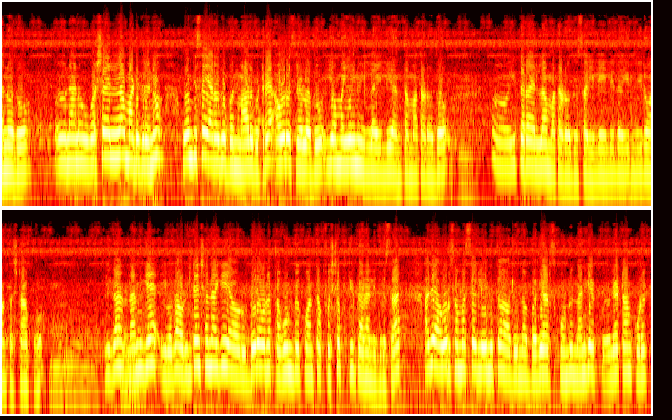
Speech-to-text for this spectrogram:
ಅನ್ನೋದು. ನಾನು ವರ್ಷ ಎಲ್ಲ ಮಾಡಿದ್ರೇನು ಒಂದು ದಿವಸ ಯಾರಾದರೂ ಬಂದು ಮಾಡಿಬಿಟ್ರೆ ಅವ್ರ ಹೆಸರು ಹೇಳೋದು ಯಮ್ಮ ಏನೂ ಇಲ್ಲ ಇಲ್ಲಿ ಅಂತ ಮಾತಾಡೋದು. ಈ ಥರ ಎಲ್ಲ ಮಾತಾಡೋದು ಸರ್ ಇಲ್ಲಿ ಇಲ್ಲಿ ಇಲ್ಲಿರುವಂಥ ಸ್ಟಾಫು ಈಗ ನನಗೆ ಇವಾಗ ಅವ್ರ ಇಂಟೆನ್ಷನ್ ಆಗಿ ಅವರು ಬೇರೆಯವ್ರನ್ನ ತಗೊಳ್ಬೇಕು ಅಂತ ಫಸ್ಟ್ ಪ್ಲಾನಲ್ಲಿ ಇದ್ರು ಸರ್. ಅದೇ ಅವ್ರ ಸಮಸ್ಯೆಗಳು ಅದನ್ನು ಅದನ್ನ ಬಗೆಹರಿಸ್ಕೊಂಡು ನನಗೆ ಲೇಟ್ ಆನ್ ಕೊಡೋಕ್ಕೆ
